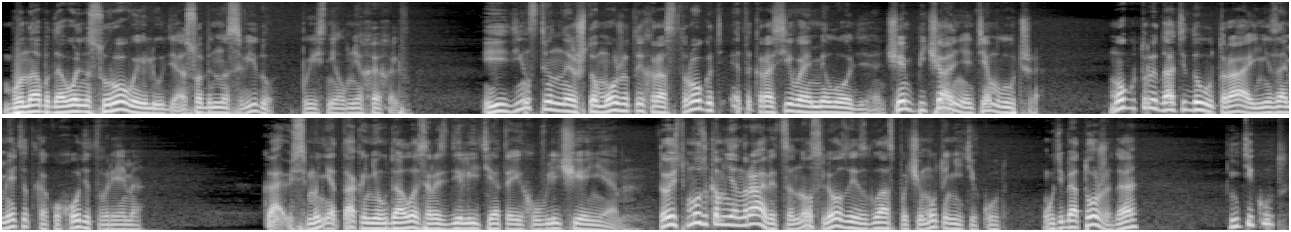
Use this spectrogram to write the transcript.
«Бунаба довольно суровые люди, особенно с виду», — пояснил мне Хехельф. «И единственное, что может их растрогать, — это красивая мелодия. Чем печальнее, тем лучше. Могут рыдать и до утра, и не заметят, как уходит время». Каюсь, мне так и не удалось разделить это их увлечение. То есть музыка мне нравится, но слезы из глаз почему-то не текут. У тебя тоже, да? Не текут,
